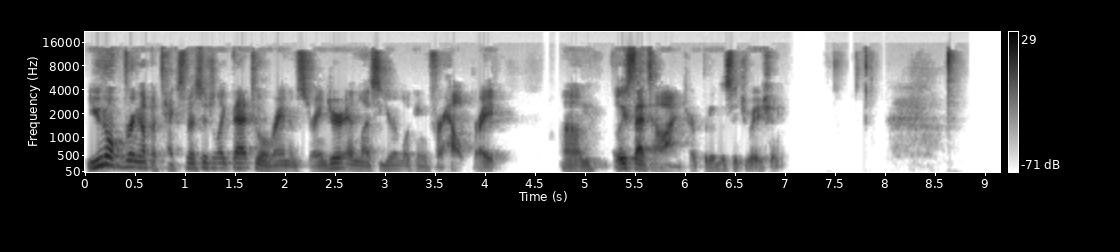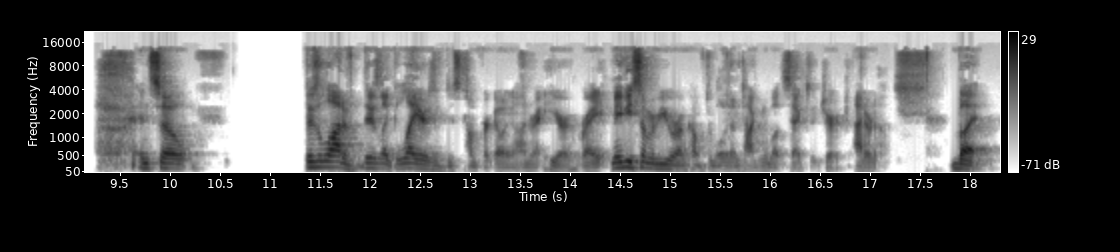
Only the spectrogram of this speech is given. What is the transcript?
you don't bring up a text message like that to a random stranger unless you're looking for help, right? Um, at least that's how I interpreted the situation. And so there's a lot of there's like layers of discomfort going on right here, right? Maybe some of you are uncomfortable that I'm talking about sex at church. I don't know, but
